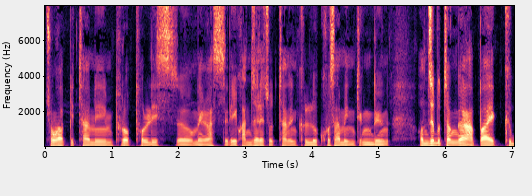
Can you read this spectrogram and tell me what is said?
종합 비타민, 프로폴리스, 오메가3 관절에 좋다는 글루코사민 등등 언제부턴가 아빠의 그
